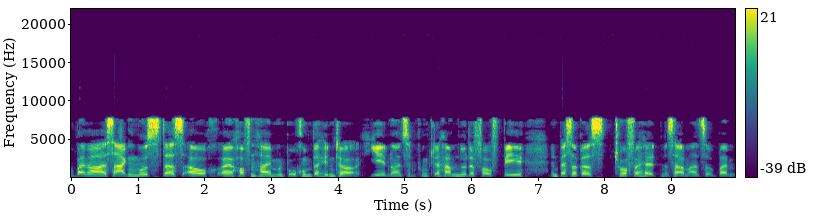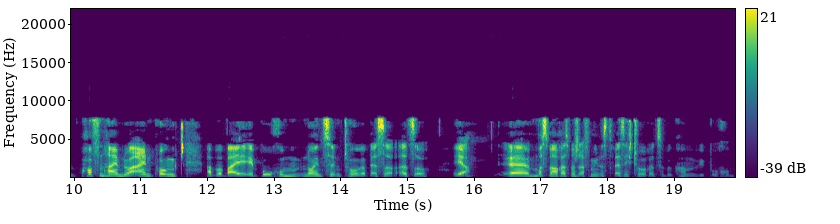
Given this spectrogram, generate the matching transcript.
Wobei man sagen muss, dass auch äh, Hoffenheim und Bochum dahinter je 19 Punkte haben, nur der VfB ein besseres Torverhältnis haben. Also beim Hoffenheim nur ein Punkt, aber bei Bochum 19 Tore besser. Also ja, äh, muss man auch erstmal schaffen, minus 30 Tore zu bekommen wie Bochum.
